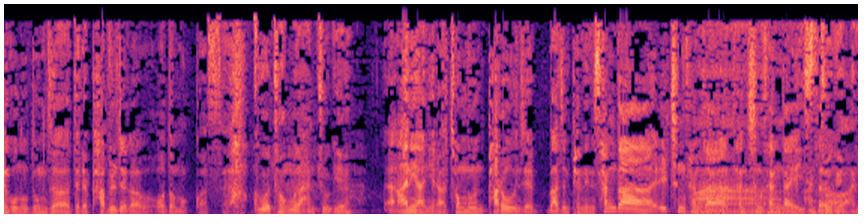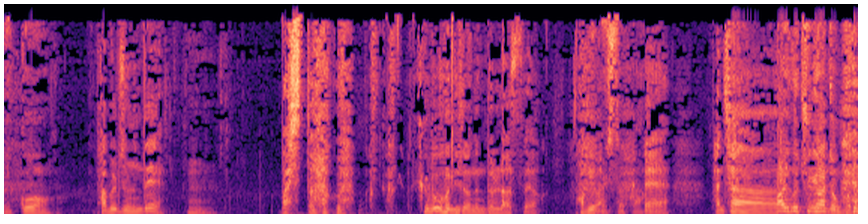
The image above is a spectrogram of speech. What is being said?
해고 노동자들의 밥을 제가 얻어 먹고 왔어요. 그거 정문 안쪽이에요? 아니 아니라 정문 바로 이제 맞은편에 있는 상가 1층 상가 아, 단층 상가에 있어요. 안쪽에 안 있고 밥을 주는데 맛있더라고요. 그 부분이 저는 놀랐어요. 밥이 맛있었다. 네. 반찬. 아, 이거 중요한 정보다.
